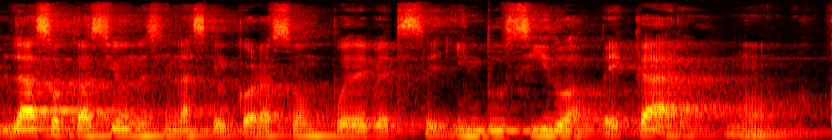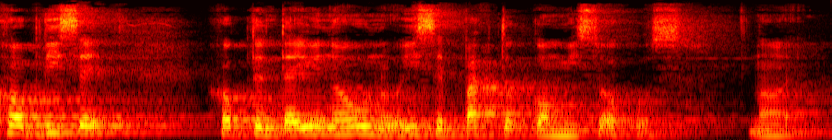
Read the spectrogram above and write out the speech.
las ocasiones en las que el corazón puede verse inducido a pecar. ¿no? Job dice, Job 31.1, hice pacto con mis ojos, ¿no?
